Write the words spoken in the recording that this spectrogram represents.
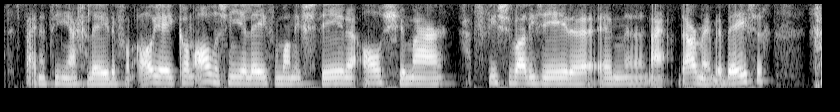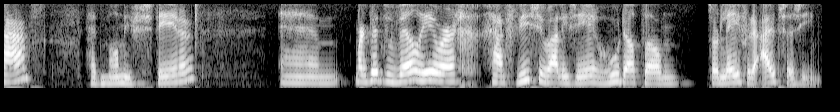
dat is bijna tien jaar geleden, van oh je kan alles in je leven manifesteren als je maar gaat visualiseren en eh, nou ja, daarmee mee bezig gaat, het manifesteren. Ehm, maar ik ben toen wel heel erg gaan visualiseren hoe dat dan, zo'n leven eruit zou zien.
